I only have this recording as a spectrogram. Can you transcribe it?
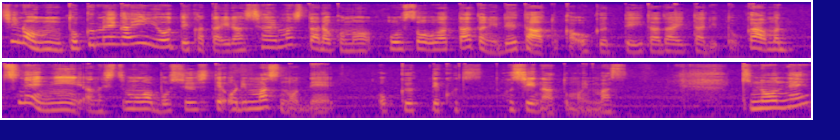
ちろん匿名がいいよっていう方いらっしゃいましたらこの放送終わった後にレターとか送っていただいたりとか、まあ、常にあの質問は募集しておりますので送ってほしいなと思います。昨日ね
